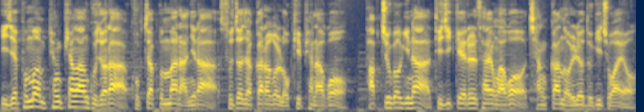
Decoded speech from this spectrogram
이 제품은 평평한 구조라 국자뿐만 아니라 수저 젓가락을 놓기 편하고 밥주걱이나 뒤집개를 사용하고 잠깐 올려두기 좋아요.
